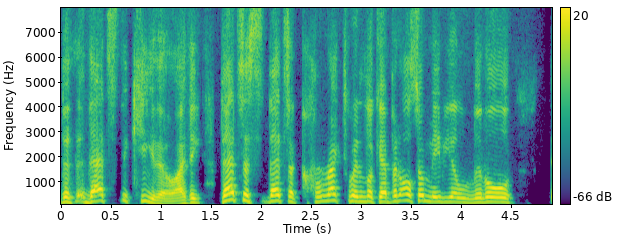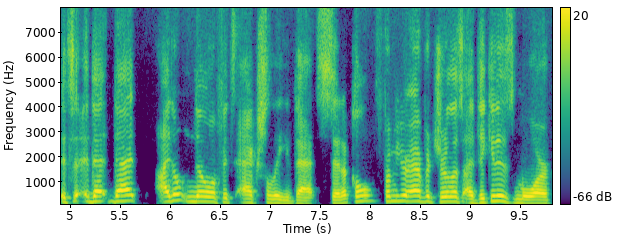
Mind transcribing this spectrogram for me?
That that's the key, though. I think that's a that's a correct way to look at, it, but also maybe a little it's uh, that that I don't know if it's actually that cynical from your average journalist. I think it is more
